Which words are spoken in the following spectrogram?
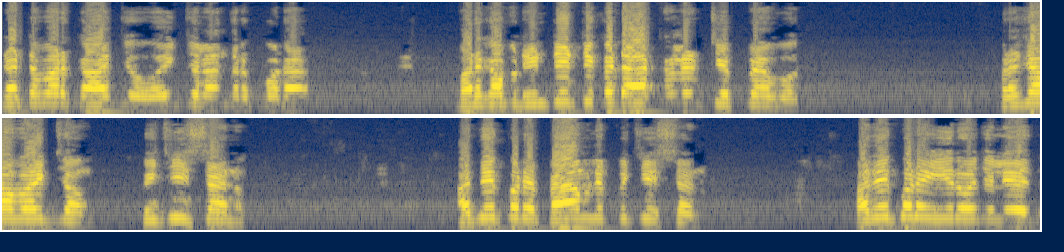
నెట్వర్క్ ఆద్య వైద్యులందరూ కూడా. మనకి అప్పుడు ఇంటింటికి డాక్టర్లు అని చెప్పేవారు ప్రజా వైద్యం ఫిజిషియన్. అది కూడా ఫ్యామిలీ ఫిజిషియన్. అది కూడా ఈ రోజు లేదు.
